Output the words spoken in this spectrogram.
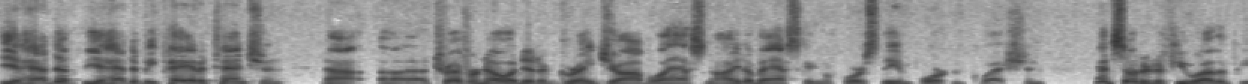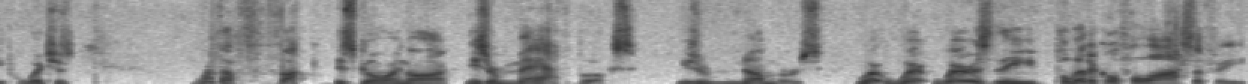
you had to you had to be paying attention. Now, uh, Trevor Noah did a great job last night of asking, of course, the important question, and so did a few other people, which is, what the fuck is going on? These are math books. These are numbers. Where where where is the political philosophy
